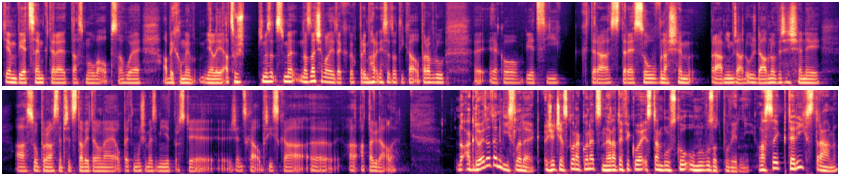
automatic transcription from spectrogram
těm věcem, které ta smlouva obsahuje, abychom je měli. A což jsme, jsme naznačovali, tak jako primárně se to týká opravdu eh, jako věcí, která, které jsou v našem právním řádu už dávno vyřešeny a jsou pro nás nepředstavitelné. Opět můžeme zmínit prostě ženská obřízka eh, a, a tak dále. No a kdo je za ten výsledek, že Česko nakonec neratifikuje Istanbulskou úmluvu zodpovědný? Hlasy kterých stran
